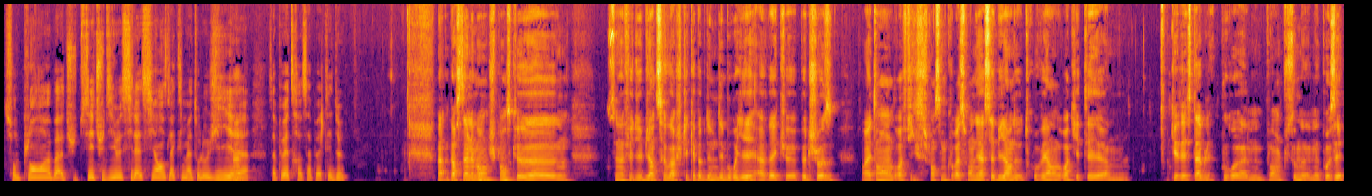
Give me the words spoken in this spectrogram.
sur le plan, bah, tu, étudies aussi la science, la climatologie, ça peut être ça peut être les deux. Bah, personnellement, je pense que ça m'a fait du bien de savoir que j'étais capable de me débrouiller avec peu de choses en étant en endroit fixe. Je pense que ça me correspondait assez bien de trouver un endroit qui était qui était stable pour, plutôt me, poser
